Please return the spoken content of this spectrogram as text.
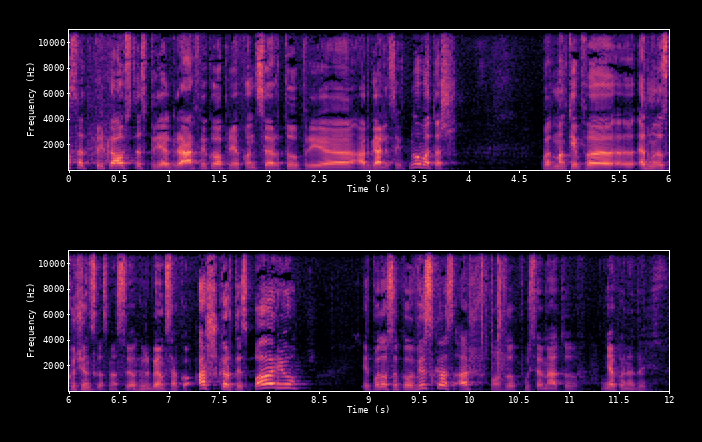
esat prikaustytas prie grafiko, prie koncertų, prie... Ar galite sakyti, nu, va aš... Va man kaip e, Edmundas Kučinskas, mes su juo kalbėjom, sako, aš kartais pariu ir po to sakau, viskas, aš maždaug pusę metų nieko nedarysiu.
